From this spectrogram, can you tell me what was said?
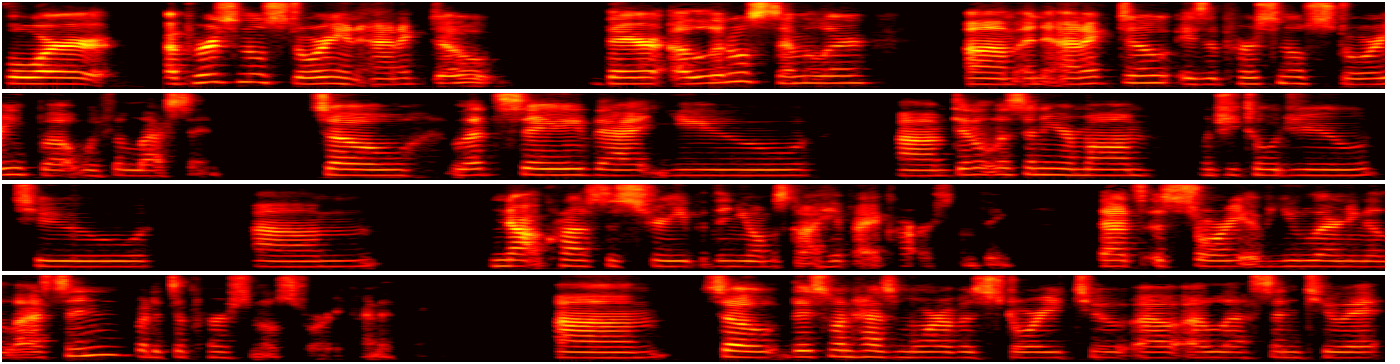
for a personal story and anecdote, they're a little similar. Um, an anecdote is a personal story, but with a lesson. So let's say that you um, didn't listen to your mom when she told you to um, not cross the street, but then you almost got hit by a car or something. That's a story of you learning a lesson, but it's a personal story kind of thing. Um, so this one has more of a story to a, a lesson to it.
